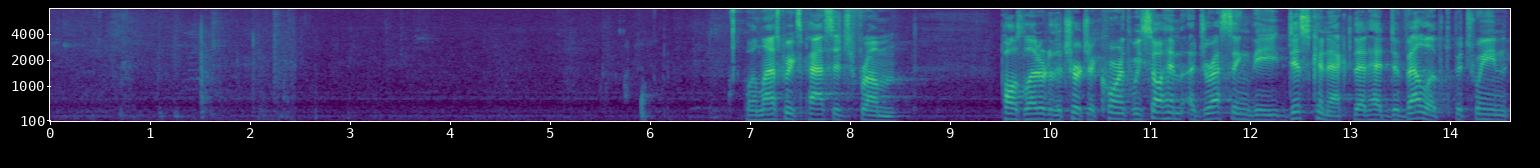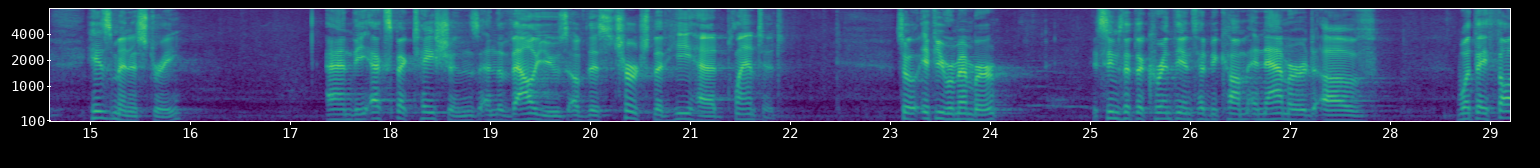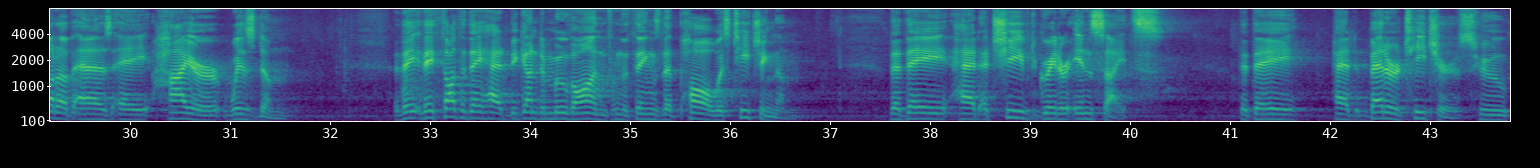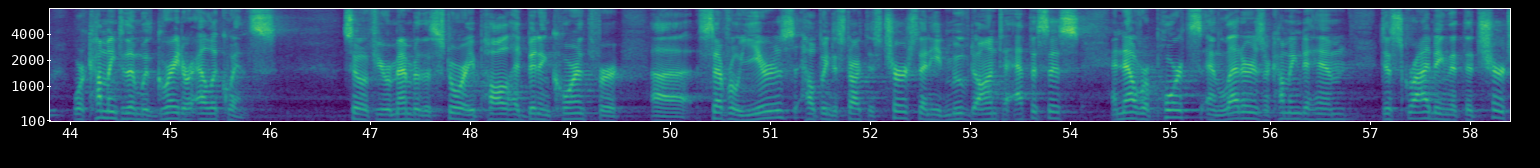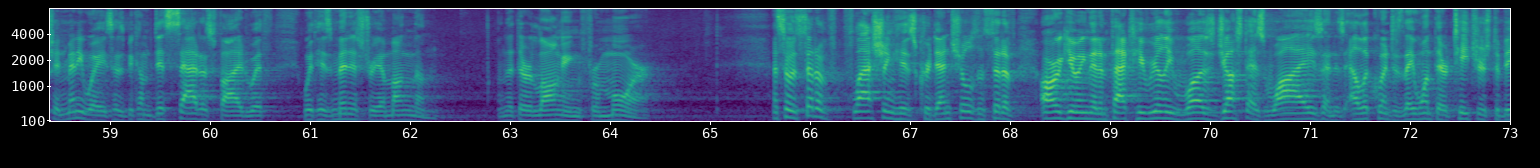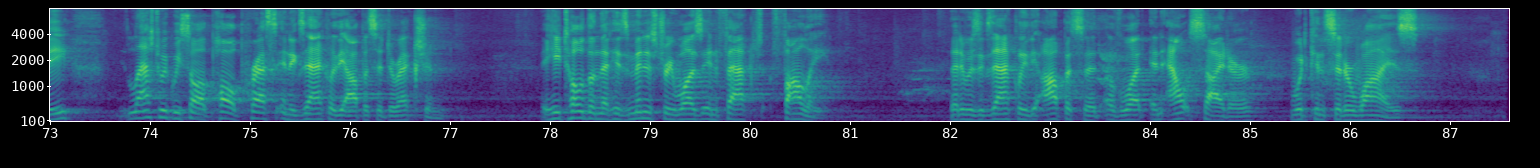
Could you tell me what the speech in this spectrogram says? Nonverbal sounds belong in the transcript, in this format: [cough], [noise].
Well, in last week's passage from Paul's letter to the church at Corinth, we saw him addressing the disconnect that had developed between his ministry and the expectations and the values of this church that he had planted. So, if you remember, it seems that the Corinthians had become enamored of what they thought of as a higher wisdom. They, they thought that they had begun to move on from the things that Paul was teaching them that they had achieved greater insights, that they had better teachers who were coming to them with greater eloquence. So, if you remember the story, Paul had been in Corinth for uh, several years, helping to start this church. Then he'd moved on to Ephesus, and now reports and letters are coming to him describing that the church, in many ways, has become dissatisfied with, with his ministry among them, and that they're longing for more. And so instead of flashing his credentials, instead of arguing that in fact he really was just as wise and as eloquent as they want their teachers to be, last week we saw Paul press in exactly the opposite direction. He told them that his ministry was in fact folly, that it was exactly the opposite of what an outsider would consider wise.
